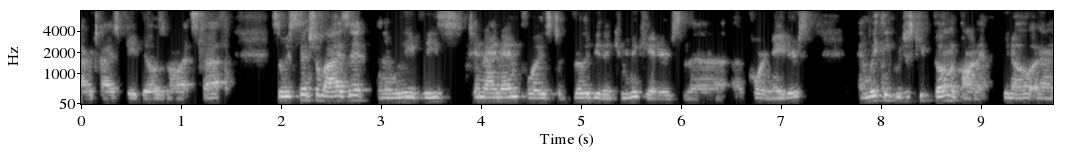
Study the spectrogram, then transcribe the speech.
advertise, pay bills, and all that stuff. So we centralize it, and then we leave these 1099 employees to really be the communicators and the uh, coordinators. And we think we just keep building upon it, you know, uh,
